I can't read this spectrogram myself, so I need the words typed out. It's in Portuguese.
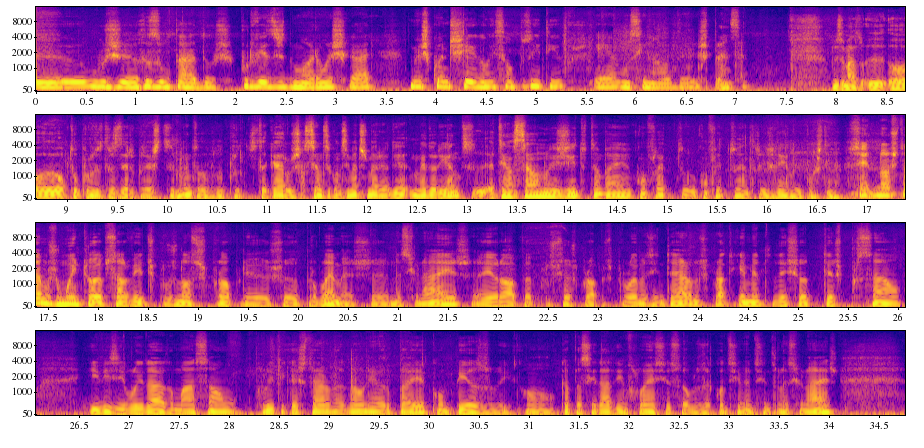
os resultados por vezes demoram a chegar, mas quando chegam e são positivos é um sinal de esperança. Luís Amado, eh, optou por trazer para este momento, optou por destacar os recentes acontecimentos no Médio Oriente, a tensão no Egito, também o conflito, o conflito entre Israel e Palestina. Sim, nós estamos muito absorvidos pelos nossos próprios eh, problemas eh, nacionais, a Europa pelos seus próprios problemas internos, praticamente deixou de ter expressão e visibilidade uma ação política externa da União Europeia, com peso e com capacidade de influência sobre os acontecimentos internacionais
